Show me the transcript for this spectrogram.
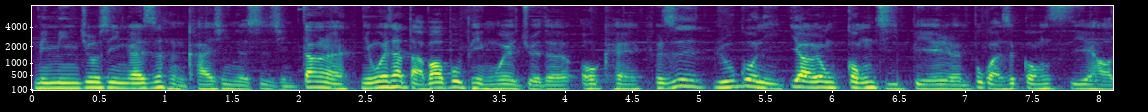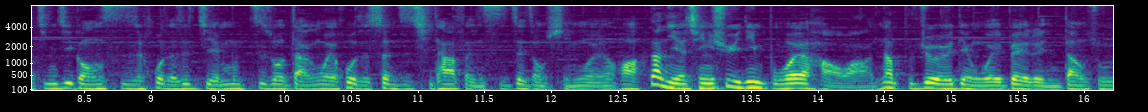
明明就是应该是很开心的事情。当然，你为他打抱不平，我也觉得 OK。可是，如果你要用攻击别人，不管是公司也好，经纪公司，或者是节目制作单位，或者甚至其他粉丝这种行为的话，那你的情绪一定不会好啊。那不就有一点点违背了你当初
